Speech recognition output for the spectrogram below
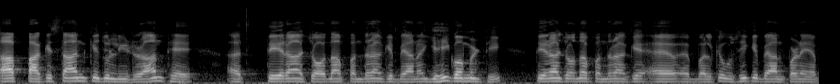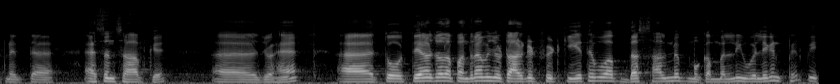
आप पाकिस्तान के जो लीडरान थे तेरह चौदह पंद्रह के बयान यही गवर्नमेंट थी। तेरह चौदह पंद्रह के बल्कि उसी के बयान पढ़े अपने एहसन साहब के जो हैं। तो तेरह चौदह पंद्रह में जो टारगेट फिट किए थे वो अब दस साल में मुकम्मल नहीं हुए लेकिन फिर भी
